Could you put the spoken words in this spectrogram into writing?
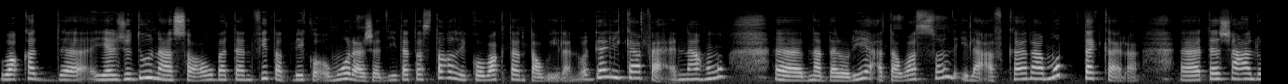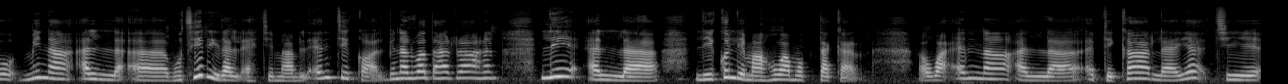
وقد يجدون صعوبة في تطبيق أمور جديدة تستغرق وقتا طويلا. ولذلك فإنه من الضروري التوصل إلى أفكار مبتكرة تجعل من المثير للاهتمام الانتقال من الوضع الراهن لكل ما هو مبتكر. وأن الابتكار لا يأتي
